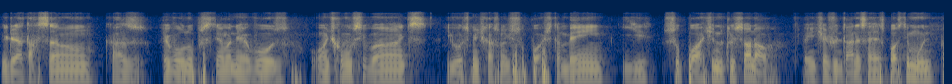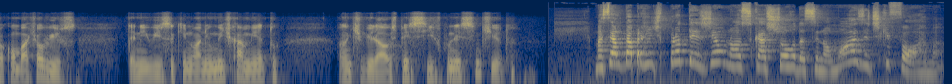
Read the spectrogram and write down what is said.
hidratação, caso evolua para o sistema nervoso, anticonvulsivantes e outras medicações de suporte também, e suporte nutricional, para a gente ajudar nessa resposta imune para combate ao vírus, tendo em vista que não há nenhum medicamento antiviral específico nesse sentido. Marcelo, dá para a gente proteger o nosso cachorro da sinomose? De que forma?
